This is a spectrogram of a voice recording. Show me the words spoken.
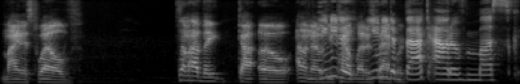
minus twelve. Somehow they got O. I don't know. you if need count to you need to back out of Musk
